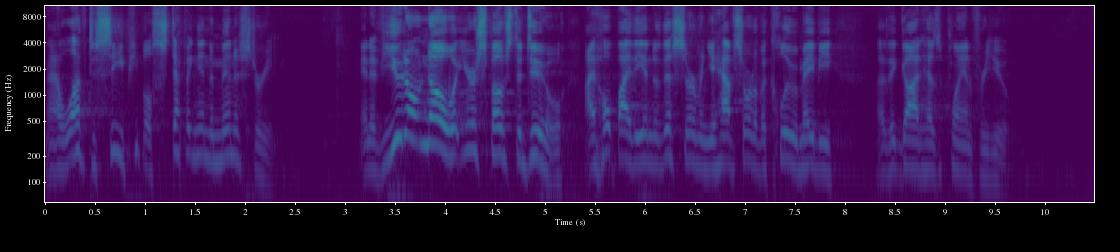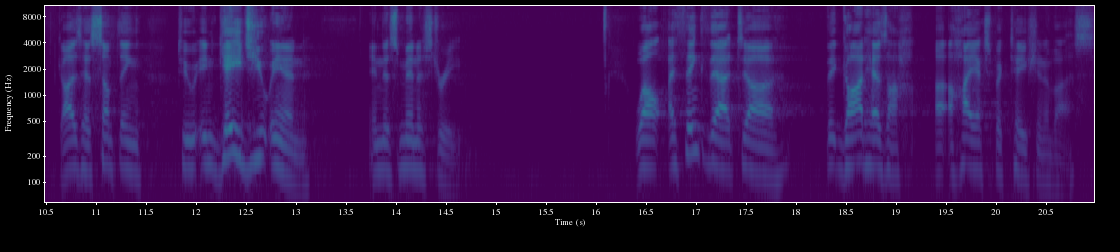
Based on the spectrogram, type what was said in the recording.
And I love to see people stepping into ministry. And if you don't know what you're supposed to do, I hope by the end of this sermon you have sort of a clue maybe uh, that God has a plan for you. God has something to engage you in in this ministry. Well, I think that, uh, that God has a, a high expectation of us.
